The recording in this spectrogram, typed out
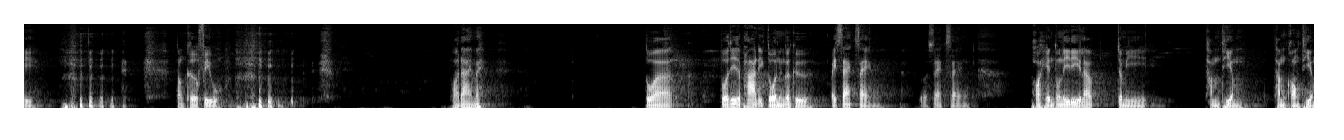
ดี ต้องเคอร์ฟิว พอได้ไหม ตัวตัวที่จะพลาดอีกตัวหนึ่งก็คือ ไปแทรกแซงตัวแทรกแซงพอเห็นตรงนี้ดีแล้วจะมีทำเทียมทำของเทียม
